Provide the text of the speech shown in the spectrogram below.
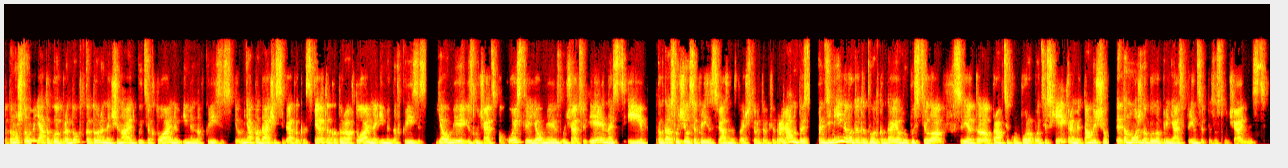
Потому что у меня такой продукт, который начинает быть актуальным именно в кризис. И у меня подача себя как эксперта, которая актуальна именно в кризис. Я умею излучать спокойствие, я умею излучать уверенность. И когда случился кризис, связанный с 24 февраля, ну то есть пандемийный вот этот вот, когда я выпустила в свет э, практикум по работе с хейтерами, там еще это можно было принять в принципе за случайность.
